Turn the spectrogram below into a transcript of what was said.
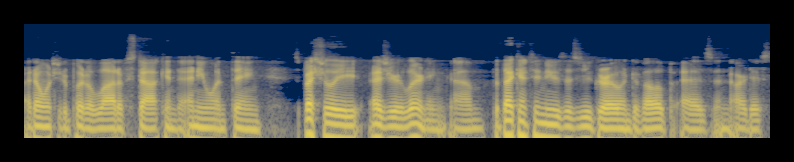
I don't want you to put a lot of stock into any one thing, especially as you're learning. Um, but that continues as you grow and develop as an artist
